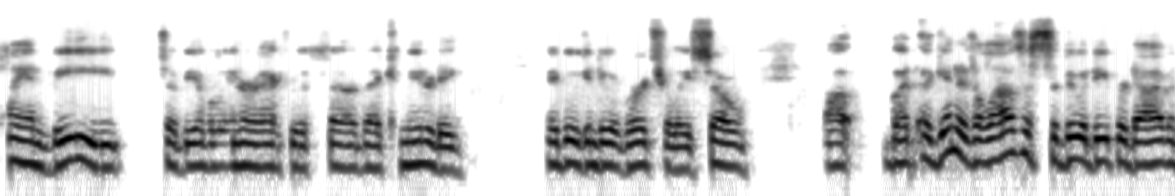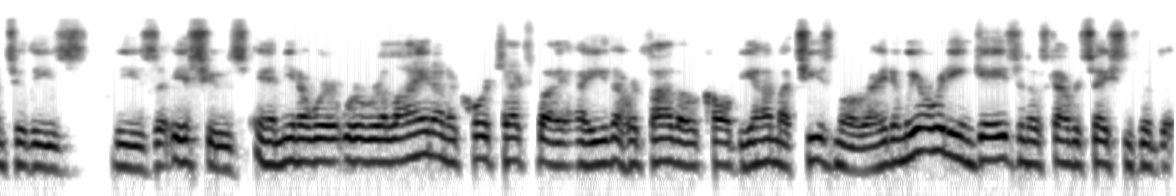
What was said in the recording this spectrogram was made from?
plan B to be able to interact with uh, that community. Maybe we can do it virtually. So uh, but again, it allows us to do a deeper dive into these these uh, issues. And you know, we're we're relying on a core text by Aida Hurtado called Beyond Machismo, right? And we already engaged in those conversations with the,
